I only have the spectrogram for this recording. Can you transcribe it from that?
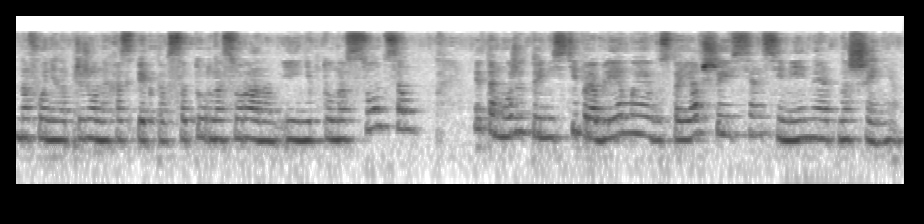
На фоне напряженных аспектов Сатурна с Ураном и Нептуна с Солнцем это может принести проблемы в устоявшиеся семейные отношения.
